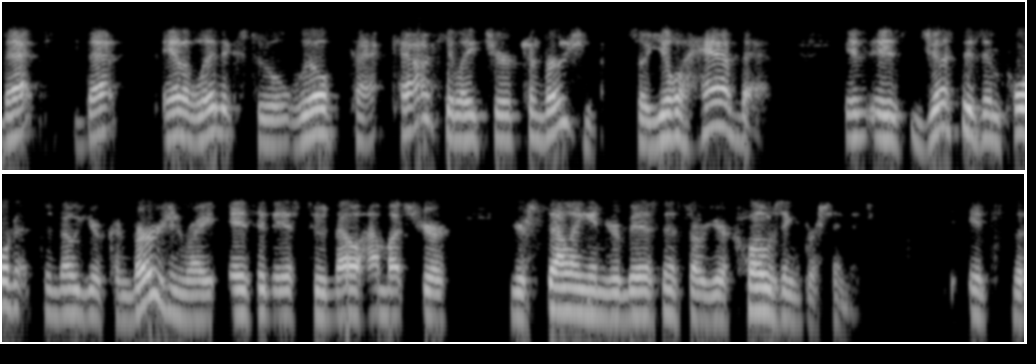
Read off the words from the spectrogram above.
that that analytics tool will ca- calculate your conversion. So you'll have that. It is just as important to know your conversion rate as it is to know how much you're you're selling in your business or your closing percentage. It's the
